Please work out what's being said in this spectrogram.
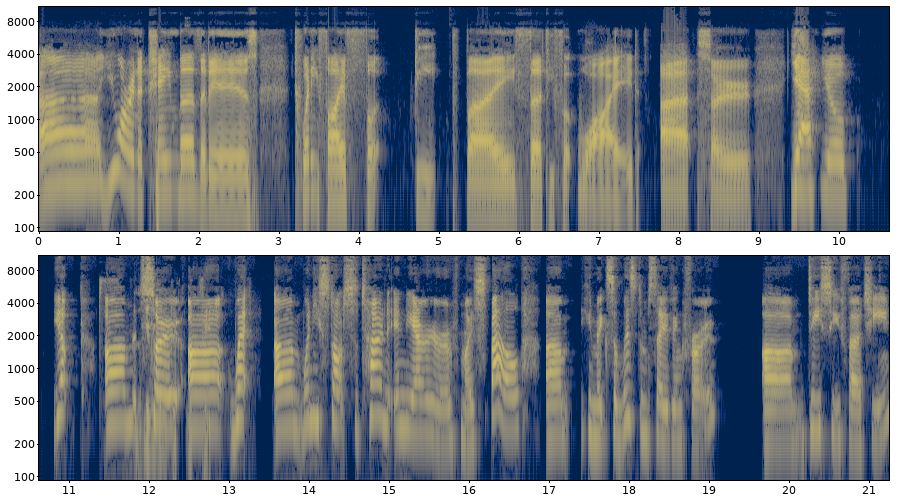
Uh, you are in a chamber that is 25 foot deep by 30 foot wide. Uh, so yeah, you're Yep. Um, so within 15 feet. uh, when um, when he starts to turn in the area of my spell, um, he makes a Wisdom saving throw, um, DC 13.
